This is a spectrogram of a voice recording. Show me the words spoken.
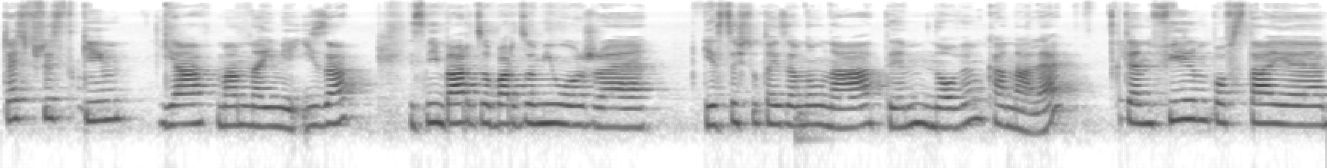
Cześć wszystkim, ja mam na imię Iza. Jest mi bardzo, bardzo miło, że jesteś tutaj ze mną na tym nowym kanale. Ten film powstaje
